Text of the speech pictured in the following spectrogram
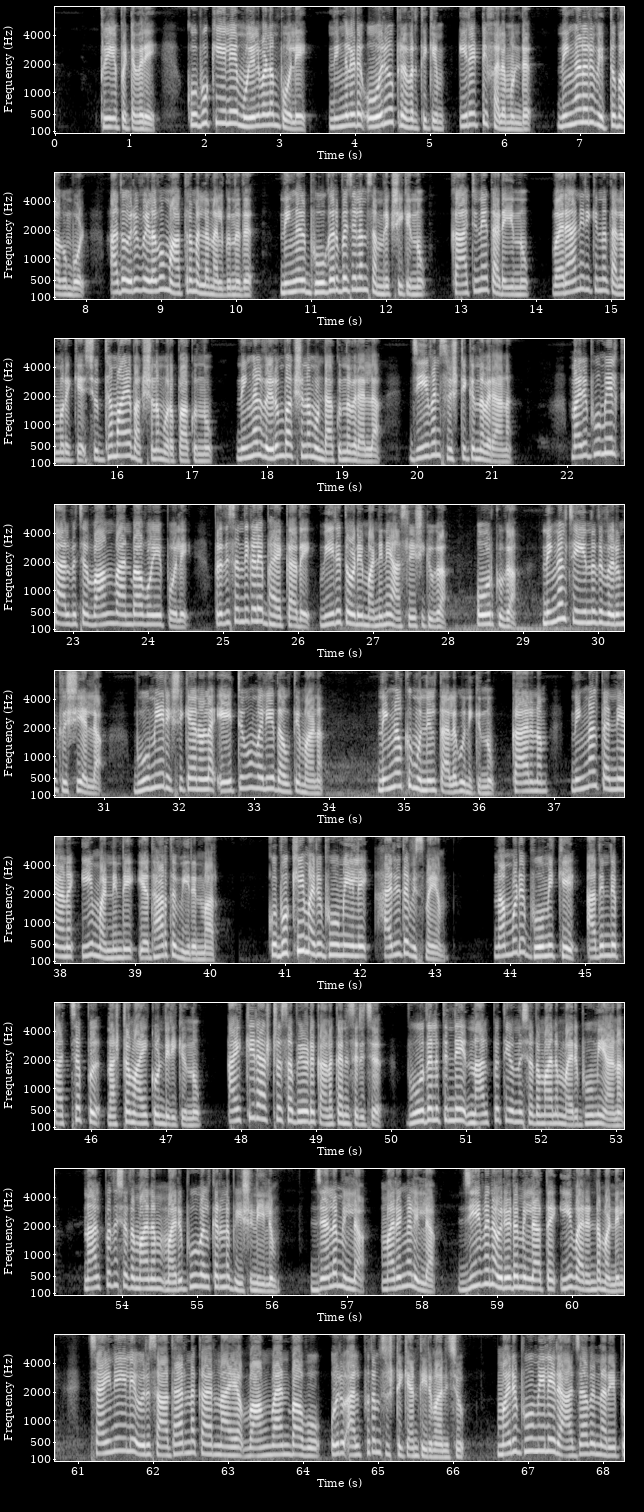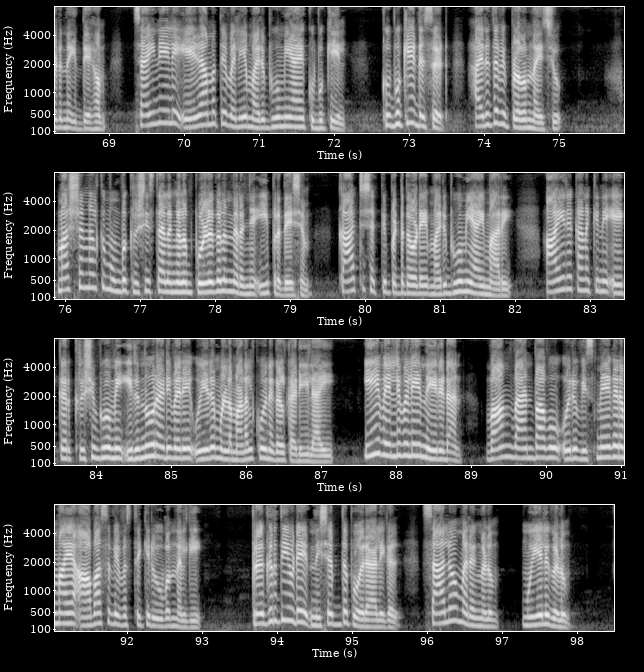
പ്രിയപ്പെട്ടവരെ കുബുക്കിയിലെ മുയൽവളം പോലെ നിങ്ങളുടെ ഓരോ പ്രവൃത്തിക്കും ഇരട്ടി ഫലമുണ്ട്. നിങ്ങളൊരു വിത്തുപാകുമ്പോൾ അത് ഒരു വിളവ് മാത്രമല്ല നൽകുന്നത്. നിങ്ങൾ ഭൂഗർഭജലം സംരക്ഷിക്കുന്നു കാറ്റിനെ തടയുന്നു വരാനിരിക്കുന്ന തലമുറയ്ക്ക് ശുദ്ധമായ ഭക്ഷണം ഉറപ്പാക്കുന്നു. നിങ്ങൾ വെറും ഭക്ഷണം ഉണ്ടാക്കുന്നവരല്ല ജീവൻ സൃഷ്ടിക്കുന്നവരാണ്. മരുഭൂമിയിൽ കാൽവെച്ച വാങ് വാൻബാവോയെ പോലെ പ്രതിസന്ധികളെ ഭയക്കാതെ വീര്യത്തോടെ മണ്ണിനെ ആശ്ലേഷിക്കുക ഓർക്കുക. നിങ്ങൾ ചെയ്യുന്നത് വെറും കൃഷിയല്ല ഭൂമിയെ രക്ഷിക്കാനുള്ള ഏറ്റവും വലിയ ദൗത്യമാണ്. നിങ്ങൾക്ക് മുന്നിൽ തലകുനിക്കുന്നു. കാരണം നിങ്ങൾ തന്നെയാണ് ഈ മണ്ണിന്റെ യഥാർത്ഥ വീരന്മാർ. കുബുക്കി മരുഭൂമിയിലെ ഹരിത വിസ്മയം നമ്മുടെ ഭൂമിക്ക് അതിന്റെ പച്ചപ്പ് നഷ്ടമായിക്കൊണ്ടിരിക്കുന്നു. ഐക്യരാഷ്ട്രസഭയുടെ കണക്കനുസരിച്ച് ഭൂതലത്തിന്റെ നാൽപ്പത്തിയൊന്ന് ശതമാനം മരുഭൂമിയാണ്. നാൽപ്പത് ശതമാനം മരുഭൂവൽക്കരണ ഭീഷണിയിലും ജലമില്ല മരങ്ങളില്ല ജീവൻ ഒരിടമില്ലാത്ത ഈ വരണ്ട മണ്ണിൽ ചൈനയിലെ ഒരു സാധാരണക്കാരനായ വാങ് വാൻബാവോ ഒരു അത്ഭുതം സൃഷ്ടിക്കാൻ തീരുമാനിച്ചു. മരുഭൂമിയിലെ രാജാവ് എന്നറിയപ്പെടുന്ന ഇദ്ദേഹം ചൈനയിലെ ഏഴാമത്തെ വലിയ മരുഭൂമിയായ കുബുക്കിയിൽ കുബുക്കി ഡെസേർട്ട് ഹരിത വിപ്ലവം നയിച്ചു. വർഷങ്ങൾക്ക് മുമ്പ് കൃഷിസ്ഥലങ്ങളും പുഴകളും നിറഞ്ഞ ഈ പ്രദേശം കാറ്റ് ശക്തിപ്പെട്ടതോടെ മരുഭൂമിയായി മാറി. ആയിരക്കണക്കിന് ഏക്കർ കൃഷിഭൂമി ഇരുന്നൂറടി വരെ ഉയരമുള്ള മണൽക്കൂനകൾക്കടിയിലായി. ഈ വെല്ലുവിളിയെ നേരിടാൻ വാങ് വാൻബാവോ ഒരു വിസ്മയകരമായ ആവാസ വ്യവസ്ഥയ്ക്ക് രൂപം നൽകി. പ്രകൃതിയുടെ നിശബ്ദ പോരാളികൾ സാലോ മരങ്ങളും മുയലുകളും.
